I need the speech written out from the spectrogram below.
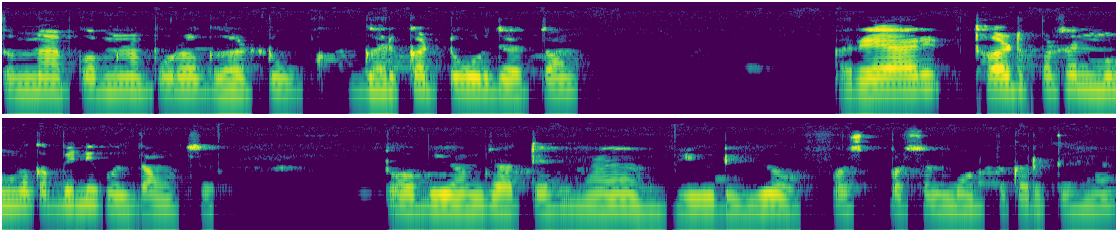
तो मैं आपको अपना पूरा घर टू घर का टूर देता हूँ। अरे यार थर्ड पर्सन मोड में कभी नहीं खुलता मुझसे। तो अभी हम जाते हैं वीडियो फ़र्स्ट पर्सन मोड पे करते हैं।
